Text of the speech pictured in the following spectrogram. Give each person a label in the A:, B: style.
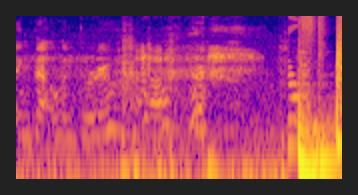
A: think that one through.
